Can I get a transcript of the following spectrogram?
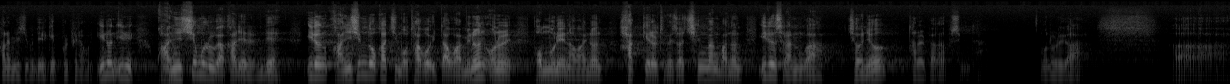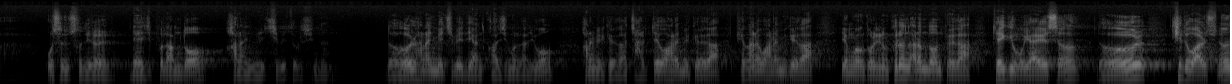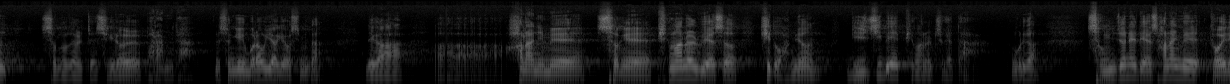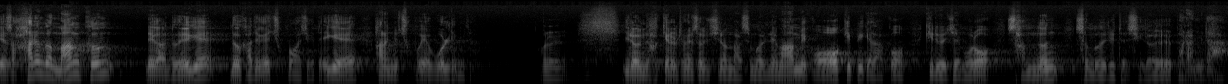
하나님의 집은 이렇게 불편하고 이런 이 관심을 우리가 가져야 되는데 이런 관심도 갖지 못하고 있다고 하면은 오늘 본문에 나와 있는 학계를 통해서 책망받는 이런 사람과 전혀 다를 바가 없습니다. 오늘 우리가 어, 우선순위를 내 집보다도 하나님의 집에 둘 수 있는 늘 하나님의 집에 대한 관심을 가지고 하나님의 교회가 잘 되고 하나님의 교회가 평안하고 하나님의 교회가 영광 돌리는 그런 아름다운 교회가 되기 위하여서 늘 기도할 수 있는 성도들 되시기를 바랍니다. 성경이 뭐라고 이야기하고 있습니까? 내가 아, 하나님의 성의 평안을 위해서 기도하면 네 집에 평안을 주겠다. 우리가 성전에 대해서 하나님의 교회에 대해서 하는 것만큼 내가 너에게 너 가정에 축복하시겠다. 이게 하나님의 축복의 원리입니다. 오늘 이런 학계를 통해서 주시는 말씀을 내 마음이 꼭 깊이 깨닫고 기도의 제목으로 삼는 성도들이 되시기를 바랍니다.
